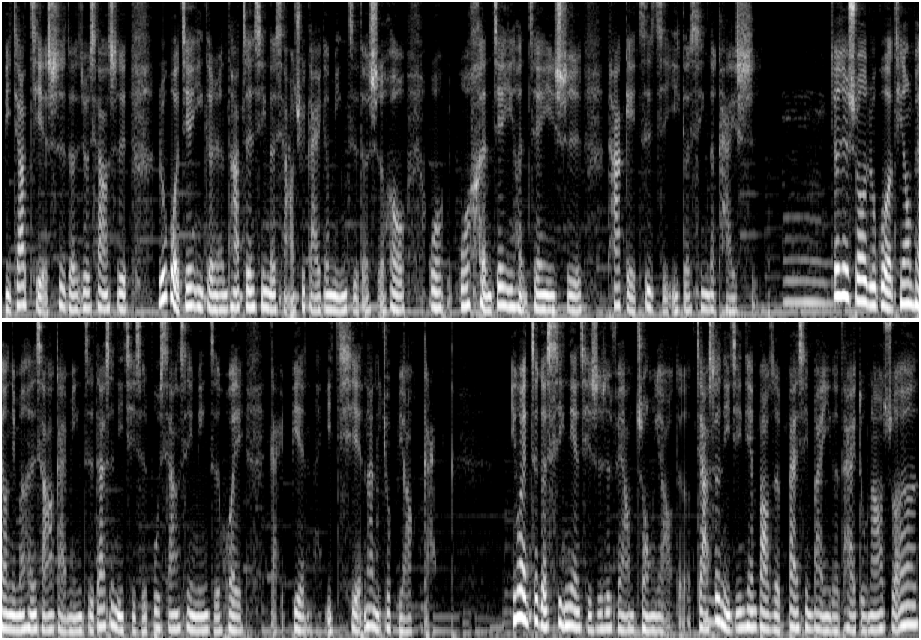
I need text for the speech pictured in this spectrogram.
比较解释的，就像是如果今天一个人他真心的想要去改一个名字的时候，我我很建议很建议是他给自己一个新的开始。就是说，如果听众朋友你们很想要改名字，但是你其实不相信名字会改变一切，那你就不要改。因为这个信念其实是非常重要的。假设你今天抱着半信半疑的态度，然后说，嗯、呃，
